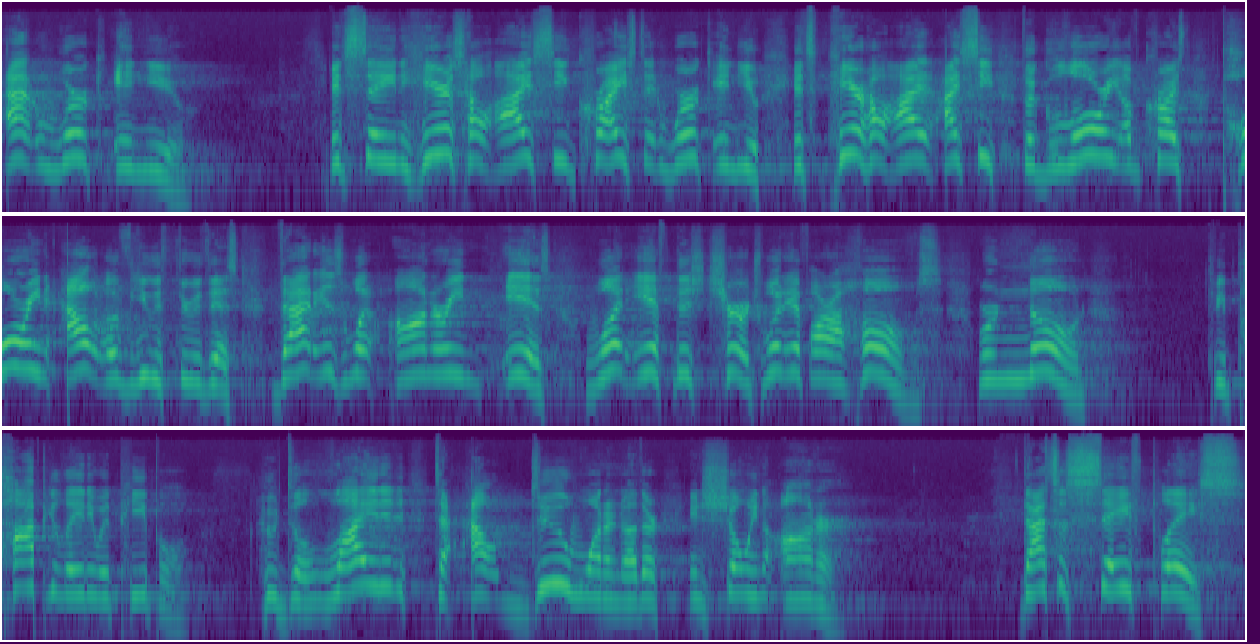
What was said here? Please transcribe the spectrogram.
at work in you. It's saying, here's how I see Christ at work in you. It's here how I, I see the glory of Christ pouring out of you through this. That is what honoring is. What if this church, what if our homes were known to be populated with people who delighted to outdo one another in showing honor. That's a safe place.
